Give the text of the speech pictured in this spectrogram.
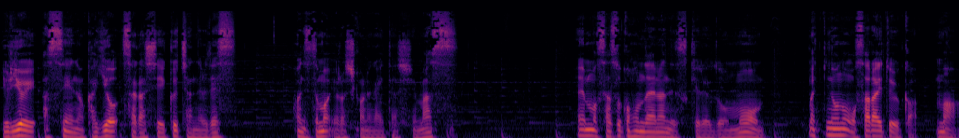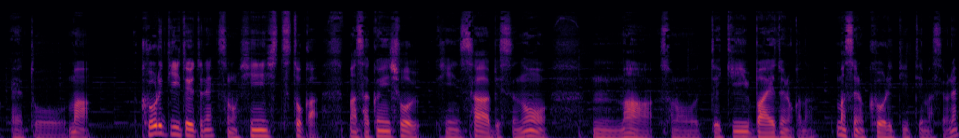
より良い明日への鍵を探していくチャンネルです。本日もよろしくお願いいたします。えもう早速本題なんですけれども、まあ、昨日のおさらいというかまあえっ、ー、とまあクオリティというとねその品質とか、まあ、作品商品サービスの、うん、まあその出来栄えというのかなまあそういうのクオリティって言いますよね。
